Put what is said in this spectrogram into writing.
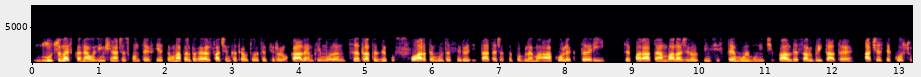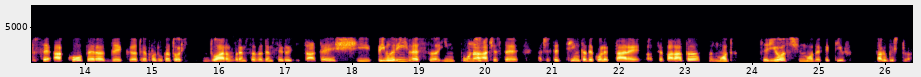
mulțumesc că ne auzim și în acest context. Este un apel pe care îl facem către autoritățile locale, în primul rând, să trateze cu foarte multă seriozitate această problemă a colectării separate a ambalajelor prin sistemul municipal de salubritate. Aceste costuri se acoperă de către producători. Doar vrem să vedem seriozitate și primăriile să impună aceste, aceste ținte de colectare separată în mod serios și în mod efectiv salubriștilor.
